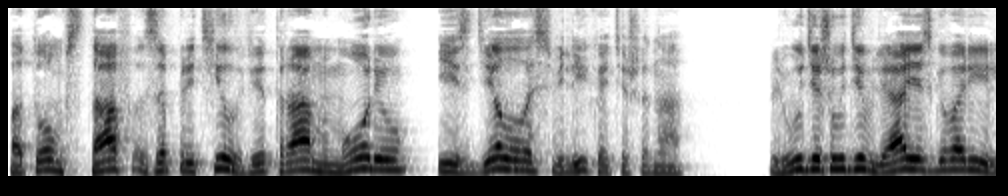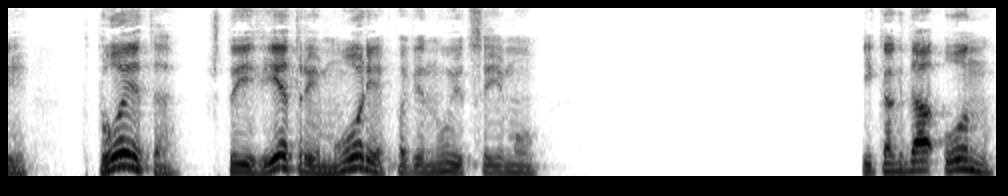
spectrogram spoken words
Потом, встав, запретил ветрам и морю, и сделалась великая тишина. Люди же, удивляясь, говорили, «Кто это, что и ветры, и море повинуются ему?» И когда он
